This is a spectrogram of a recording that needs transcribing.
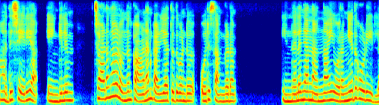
അത് ശരിയാ. എങ്കിലും ചടങ്ങുകളൊന്നും കാണാൻ കഴിയാത്തതുകൊണ്ട് ഒരു സങ്കടം. ഇന്നലെ ഞാൻ നന്നായി ഉറങ്ങിയത് കൂടിയില്ല.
